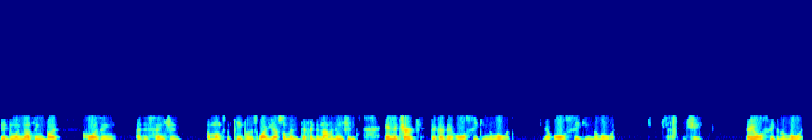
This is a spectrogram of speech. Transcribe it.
They're doing nothing but causing a dissension amongst the people. That's why you have so many different denominations in the church because they're all seeking the Lord. They're all seeking the Lord. See, they all seeking the Lord.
